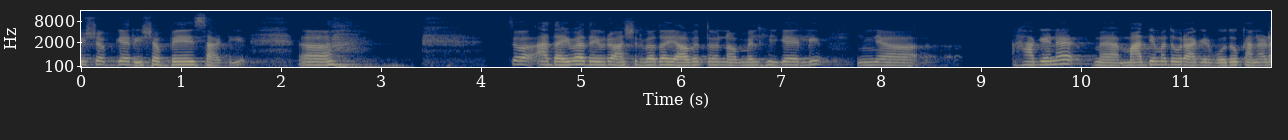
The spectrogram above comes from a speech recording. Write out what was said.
ರಿಷಬ್ಗೆ ರಿಷಬ್ಬೇ ಸಾಟಿ. ಸೊ ಆ ದೈವ ದೇವರ ಆಶೀರ್ವಾದ ಯಾವತ್ತೂ ನಮ್ಮ ಮೇಲೆ ಹೀಗೆ ಇರಲಿ. ಹಾಗೇನೆ ಮಾಧ್ಯಮದವರಾಗಿರ್ಬೋದು, ಕನ್ನಡ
